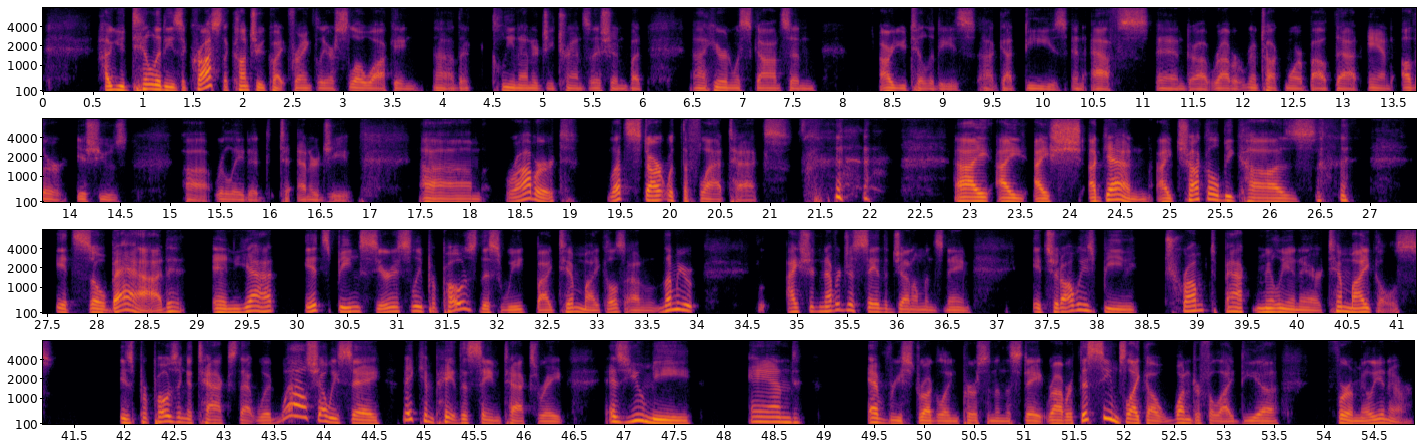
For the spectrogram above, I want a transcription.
how utilities across the country, quite frankly, are slow walking uh, the clean energy transition. But uh, here in Wisconsin, our utilities uh, got D's and F's. And uh, Robert, we're going to talk more about that and other issues uh, related to energy. Um, Robert, let's start with the flat tax. I I I sh- again I chuckle because it's so bad, and yet it's being seriously proposed this week by Tim Michels. Um, let me. I should never just say the gentleman's name. It should always be trumped back millionaire Tim Michels is proposing a tax that would, well, shall we say, make him pay the same tax rate as you, me, and every struggling person in the state. Robert, this seems like a wonderful idea for a millionaire.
